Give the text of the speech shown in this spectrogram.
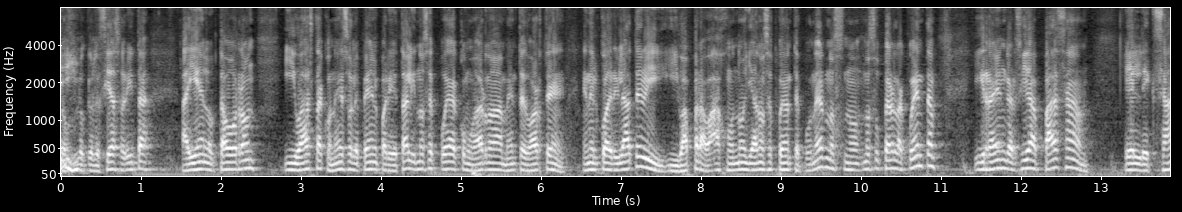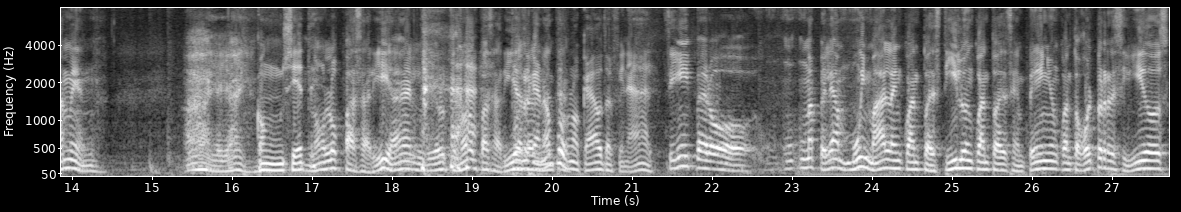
lo, lo que le decías ahorita, ahí en el octavo round, y basta con eso, le pega el parietal y no se puede acomodar nuevamente Duarte en el cuadrilátero y, y va para abajo, ¿no? Ya no se puede anteponer, no, no, no supera la cuenta, y Ryan García pasa el examen. Ay, ay, ay. Con 7. No lo pasaría, eh, yo creo que no lo pasaría. Pues ganó por nocaut al final. Sí, pero un- una pelea muy mala en cuanto a estilo, en cuanto a desempeño, en cuanto a golpes recibidos.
